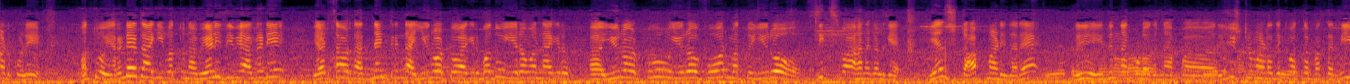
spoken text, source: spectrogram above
ಮಾಡ್ಕೊಳ್ಳಿ. ಮತ್ತು ಎರಡನೇದಾಗಿ ಇವತ್ತು ನಾವು ಹೇಳಿದ್ದೀವಿ ಆಲ್ರೆಡಿ ಎರಡ್ ಸಾವಿರದ ಹದಿನೆಂಟರಿಂದ ಯೂರೋ ಟೂ ಆಗಿರ್ಬೋದು ಯೂರೋ ಒನ್ ಆಗಿರೋ ಯೂರೋ ಟೂ ಯೂರೋ ಫೋರ್ ಮತ್ತು ಯೂರೋ ಸಿಕ್ಸ್ ವಾಹನಗಳಿಗೆ ಏನು ಸ್ಟಾಪ್ ಮಾಡಿದ್ದಾರೆ? ಇದನ್ನ ಕೂಡ ಅದನ್ನ ರಿಜಿಸ್ಟರ್ ಮಾಡೋದಕ್ಕೆ ಮತ್ತು, ಮತ್ತೆ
